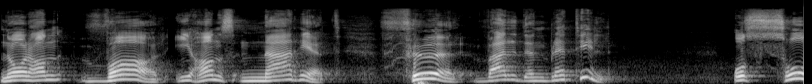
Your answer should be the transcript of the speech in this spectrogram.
når han var i hans nærhet før verden ble til. Og så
